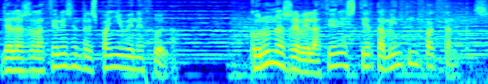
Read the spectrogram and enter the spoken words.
de las relaciones entre España y Venezuela, con unas revelaciones ciertamente impactantes.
